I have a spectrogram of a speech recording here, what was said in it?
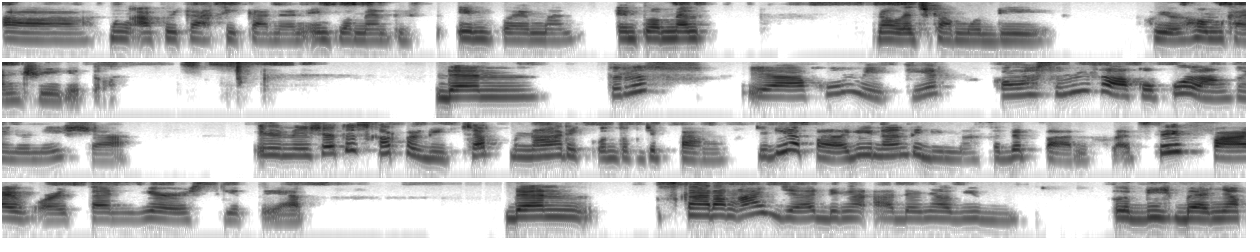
uh, mengaplikasikan dan implement implement implement knowledge kamu di your home country gitu. Dan terus ya aku mikir kalau semisal aku pulang ke Indonesia, Indonesia tuh sekarang dicap menarik untuk Jepang. Jadi apalagi nanti di masa depan, let's say five or ten years gitu ya. Dan sekarang aja dengan adanya lebih lebih banyak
